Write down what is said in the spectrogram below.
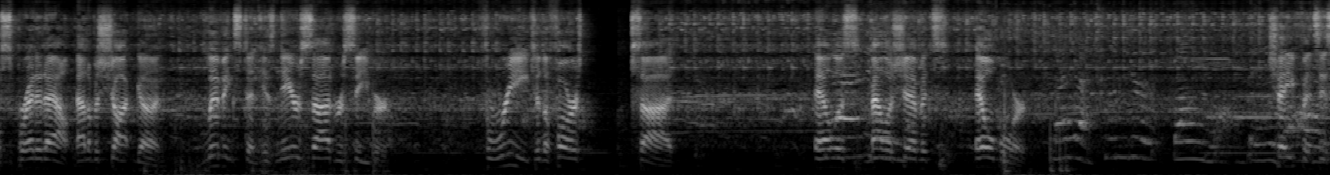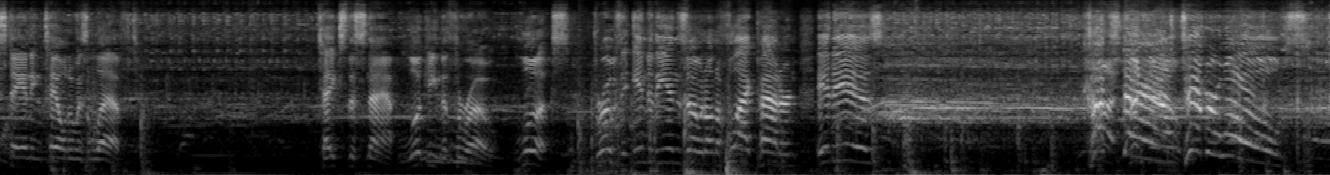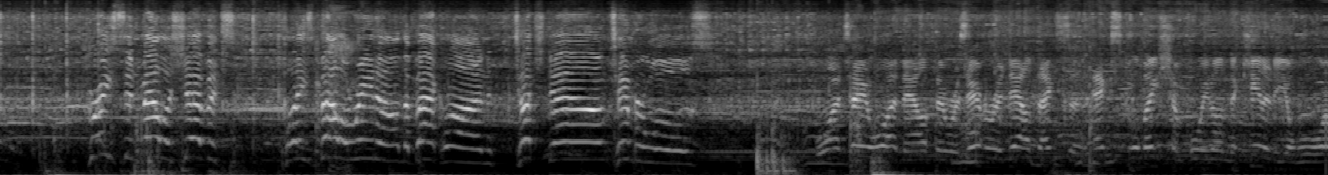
will spread it out out of a shotgun. Livingston, his near side receiver. Three to the far side. Ellis, Malachevich, Elmore. Chaffins, his standing tail to his left. Takes the snap, looking to throw. Looks, throws it into the end zone on a flag pattern. It is. Touchdown, Timberwolves! Graeson Malachevich plays ballerina on the back line. Touchdown, Timberwolves. Well, I tell you what now, if there was ever a doubt, that's an exclamation point on the Kennedy Award.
